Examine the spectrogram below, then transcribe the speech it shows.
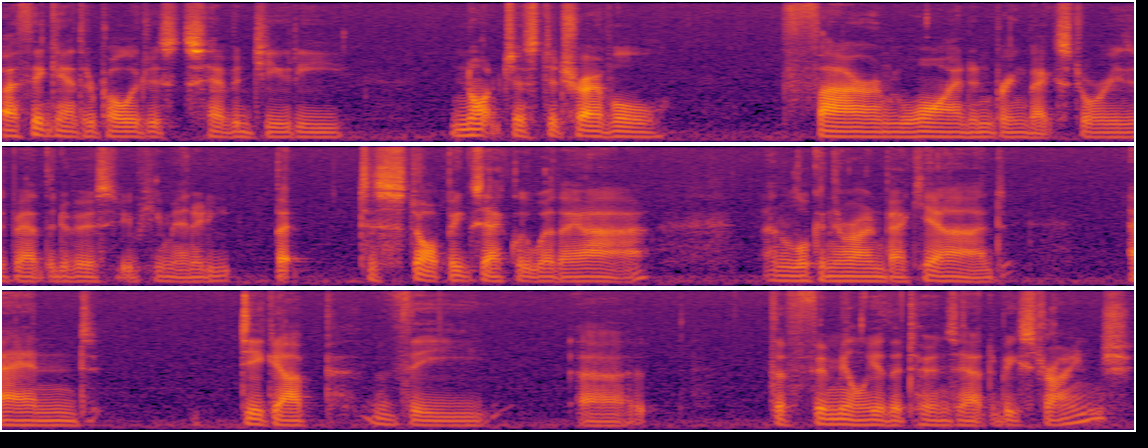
I think anthropologists have a duty not just to travel far and wide and bring back stories about the diversity of humanity, but to stop exactly where they are and look in their own backyard and dig up the, uh, the familiar that turns out to be strange.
